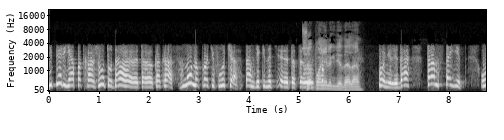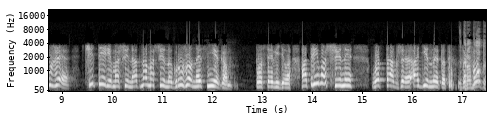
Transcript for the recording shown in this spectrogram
Теперь я подхожу туда, это как раз, ну, напротив луча, там, где кино, этот... э, Все спорт- поняли, где, да, да. Поняли, да? Там стоит уже четыре машины. Одна машина, груженная снегом, просто я видела, а три машины, вот так же, один этот... Захват, работа.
